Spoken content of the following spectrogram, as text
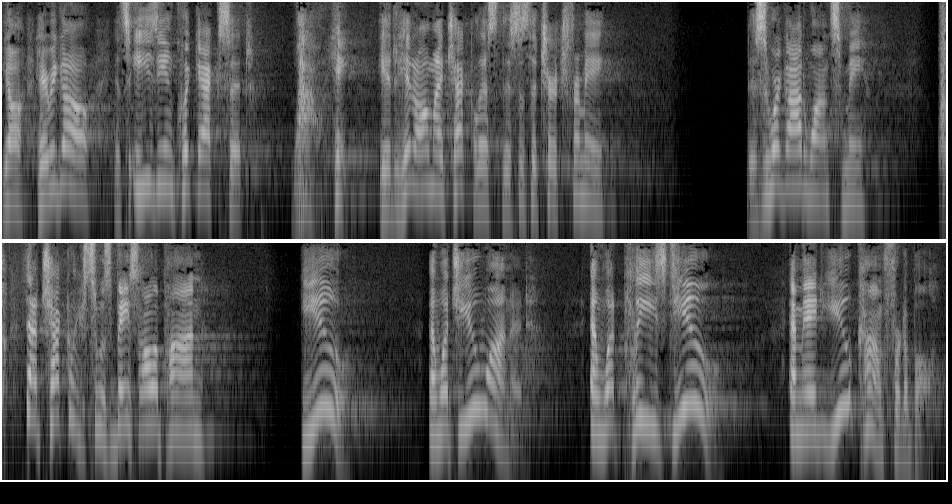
You know, here we go. It's easy and quick exit. Wow, hey, it hit all my checklists. This is the church for me. This is where God wants me. That checklist was based all upon you and what you wanted and what pleased you and made you comfortable.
